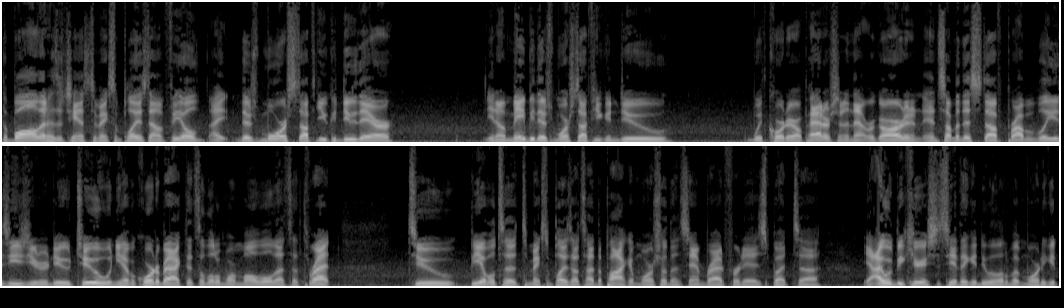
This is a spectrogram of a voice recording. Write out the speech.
the ball that has a chance to make some plays downfield. I, there's more stuff you could do there. You know, maybe there's more stuff you can do with Cordarrelle Patterson in that regard, and, and some of this stuff probably is easier to do too when you have a quarterback that's a little more mobile, that's a threat to be able to, to make some plays outside the pocket more so than Sam Bradford is. But uh, yeah, I would be curious to see if they could do a little bit more to get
